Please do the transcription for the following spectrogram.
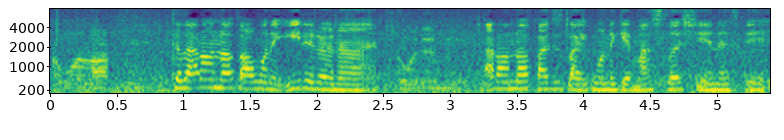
I want a lot of food. Cause I don't know if I want to eat it or not. Know what that means? I don't know if I just like want to get my slushy and that's it.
